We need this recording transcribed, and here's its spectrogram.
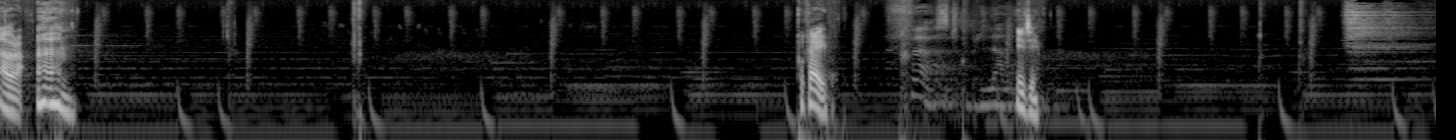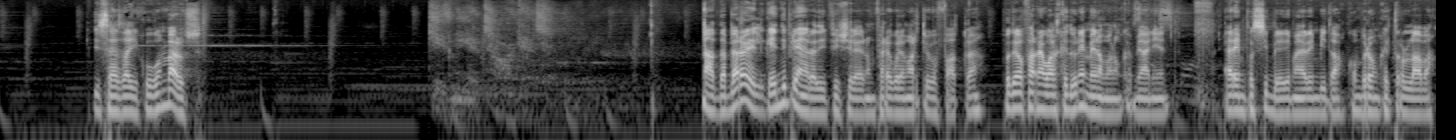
Allora. ok, easy. Stati Q con Varus. No, davvero il game di prima era difficile non fare quelle morti che ho fatto, eh. Potevo farne qualche dura in meno, ma non cambiava niente. Era impossibile rimanere in vita con Braum che trollava.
